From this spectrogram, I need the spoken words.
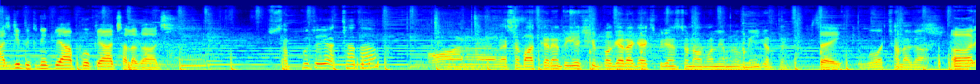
आज की पिकनिक पे आपको क्या अच्छा लगा आज? सब कुछ ये अच्छा था और वैसे बात करें तो ये शिप वगैरह का एक्सपीरियंस तो नॉर्मली हम लोग नहीं करते। सही। तो वो अच्छा लगा। और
